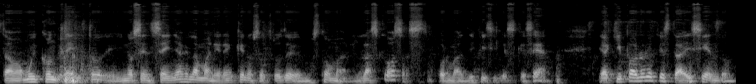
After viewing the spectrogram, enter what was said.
estaba muy contento y nos enseña la manera en que nosotros debemos tomar las cosas, por más difíciles que sean. Y aquí Pablo lo que está diciendo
